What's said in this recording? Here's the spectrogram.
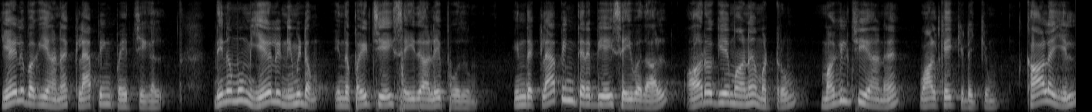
ஏழு வகையான கிளாப்பிங் பயிற்சிகள். தினமும் ஏழு நிமிடம் இந்த பயிற்சியை செய்தாலே போதும். இந்த கிளாப்பிங் தெரப்பியை செய்வதால் ஆரோக்கியமான மற்றும் மகிழ்ச்சியான வாழ்க்கை கிடைக்கும். காலையில்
